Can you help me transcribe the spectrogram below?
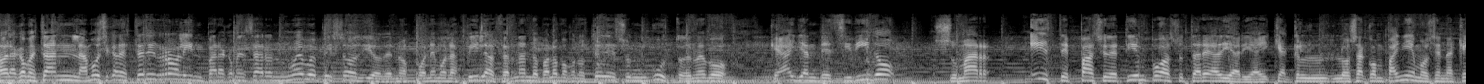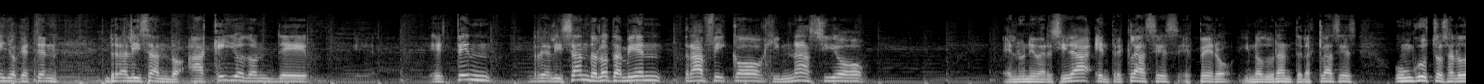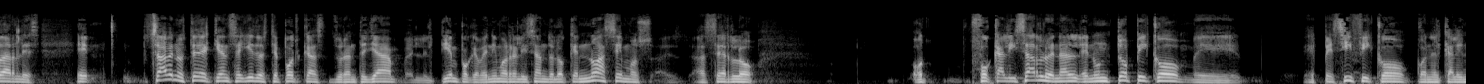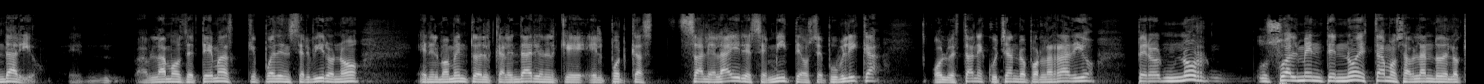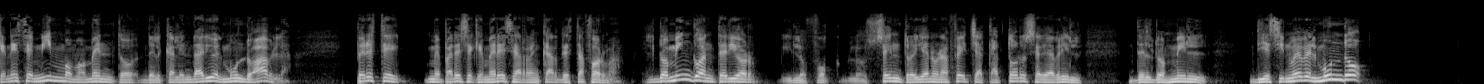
Hola, hola, ¿cómo están? La música de Steady Rolling para comenzar un nuevo episodio de Nos Ponemos las Pilas. Fernando Palomo con ustedes. Un gusto de nuevo que hayan decidido sumar este espacio de tiempo a su tarea diaria y que los acompañemos en aquello que estén realizando, aquello donde estén realizándolo también, tráfico, gimnasio, en la universidad, entre clases, espero, y no durante las clases. Un gusto saludarles. Eh, Saben ustedes que han seguido este podcast durante ya el tiempo que venimos realizando, lo que no hacemos hacerlo o focalizarlo en, en un tópico eh, específico con el calendario. Eh, hablamos de temas que pueden servir o no en el momento del calendario en el que el podcast sale al aire, se emite o se publica o lo están escuchando por la radio, pero no usualmente no estamos hablando de lo que en ese mismo momento del calendario el mundo habla. Pero este me parece que merece arrancar de esta forma. El domingo anterior, y lo, lo centro ya en una fecha, 14 de abril del 2019, el mundo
